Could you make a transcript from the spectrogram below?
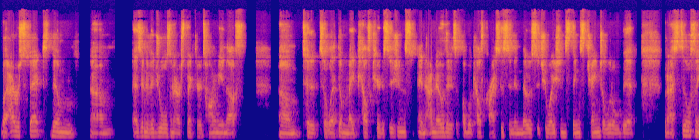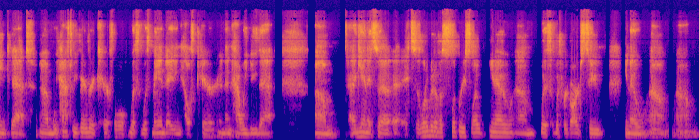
but i respect them um, as individuals and i respect their autonomy enough um, to to let them make healthcare decisions. And I know that it's a public health crisis, and in those situations, things change a little bit. But I still think that um, we have to be very very careful with with mandating healthcare and then how we do that. Um, again, it's a it's a little bit of a slippery slope, you know, um, with with regards to you know um, um,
